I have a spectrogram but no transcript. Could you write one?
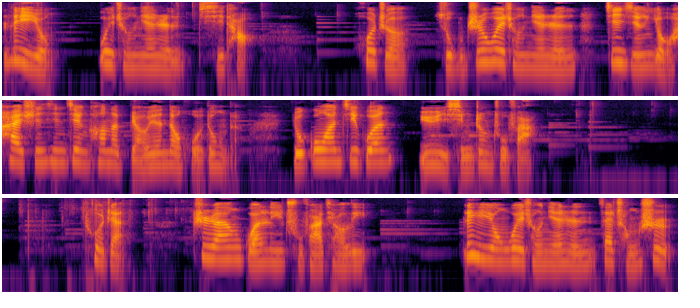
利用未成年人乞讨，或者组织未成年人进行有害身心健康的表演等活动的，由公安机关予以行政处罚。拓展。治安管理处罚条例，利用未成年人在城市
